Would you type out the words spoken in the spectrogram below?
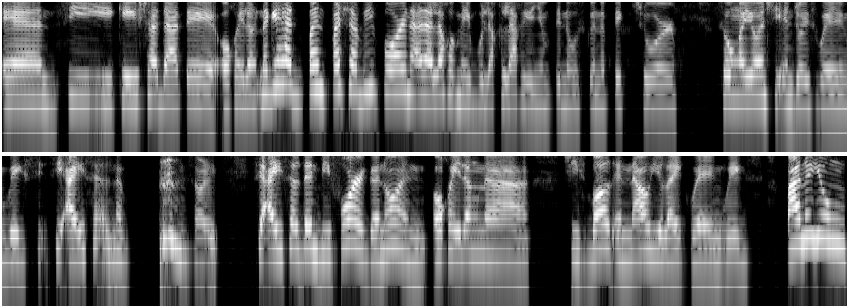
And si Keisha dati, okay lang. Nag-headband pa siya before. Naalala ko may bulaklak. Yun yung pinost ko na picture. So ngayon, she enjoys wearing wigs. Si, si Aisel, nag, sorry. Si Aisel din before, ganun. Okay lang na she's bald and now you like wearing wigs. Paano yung,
